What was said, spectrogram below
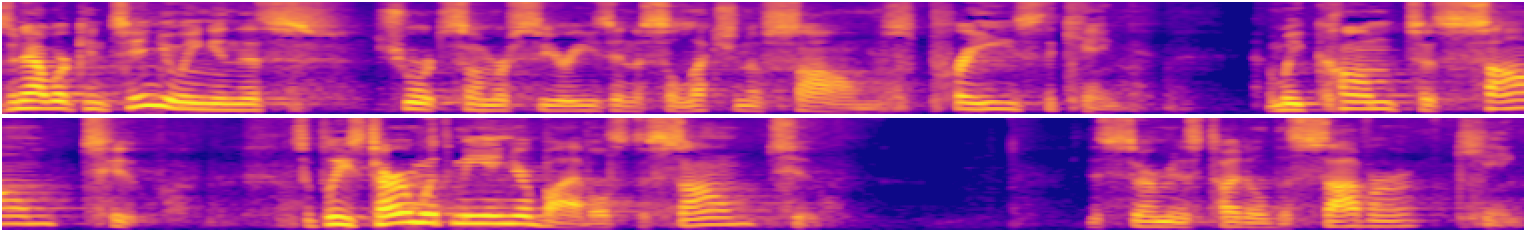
So now we're continuing in this short summer series in a selection of Psalms, Praise the King. And we come to Psalm 2. So please turn with me in your Bibles to Psalm 2. This sermon is titled The Sovereign King.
